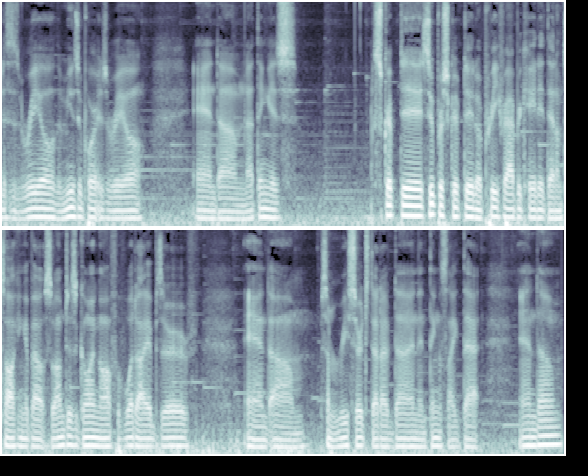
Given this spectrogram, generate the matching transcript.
This is real. The Muse Report is real, and um, nothing is scripted, super scripted, or prefabricated that I'm talking about. So I'm just going off of what I observe and um, some research that I've done and things like that. And um,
